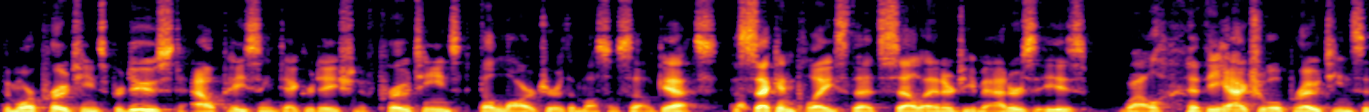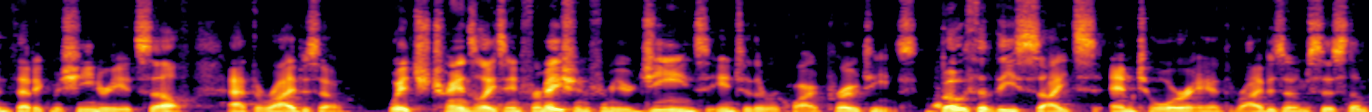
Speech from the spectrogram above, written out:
The more proteins produced, outpacing degradation of proteins, the larger the muscle cell gets. The second place that cell energy matters is well, the actual protein synthetic machinery itself at the ribosome which translates information from your genes into the required proteins. Both of these sites, mTOR and the ribosome system,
